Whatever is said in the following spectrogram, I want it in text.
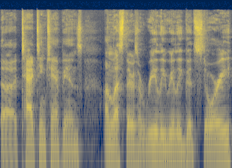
uh, tag team champions, unless there's a really, really good story.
